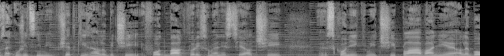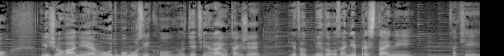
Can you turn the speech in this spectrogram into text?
ozaj užiť s nimi všetky záľuby, či fotbal, ktorý som ja nestiel, či e, s koníkmi, či plávanie, alebo lyžovanie, hudbu, muziku, deti hrajú, takže je to, je to ozaj neprestajný taký e,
